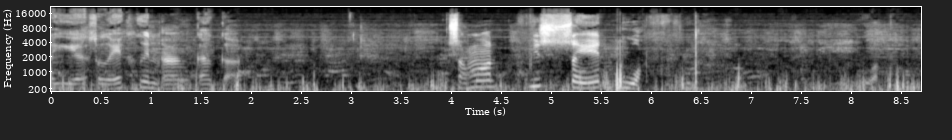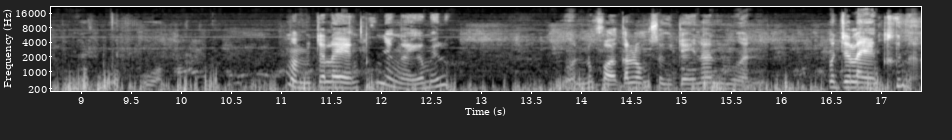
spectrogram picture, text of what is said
ตีเสยขึ้นอ่างกากาศสามารถพิเศษบวกบวกบวกเหมือนมันจะแรงขึ้นยังไงก็ไม่รู้เหมือนขอกำลังสื่อใจนั่นเหมือน มันจะแรงขึ้นอะ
